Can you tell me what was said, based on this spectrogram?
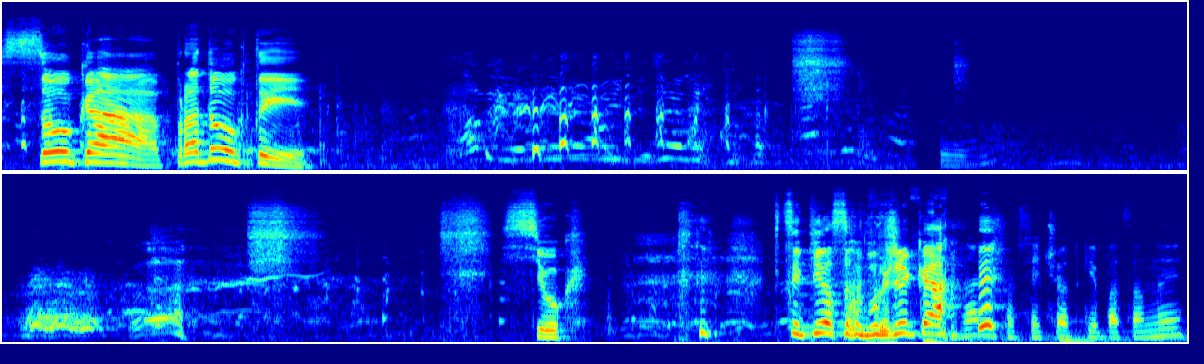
Сука, продукты. Сюк. Вцепился в мужика. Знали, что все четкие пацаны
